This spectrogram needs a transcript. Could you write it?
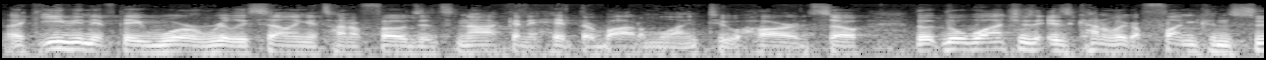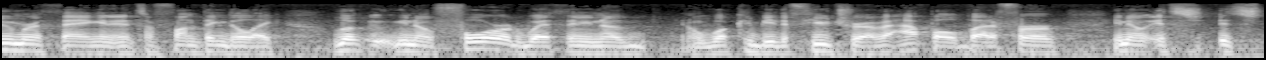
like even if they were really selling a ton of phones, it's not going to hit their bottom line too hard. So the, the watch is, is kind of like a fun consumer thing, and it's a fun thing to like look you know forward with, and you know, you know what could be the future of Apple. But for you know, it's it's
